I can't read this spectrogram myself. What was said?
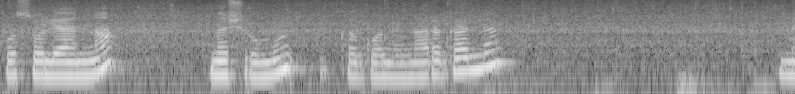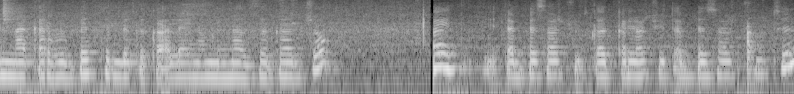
ፎሶሊያ እና መሽሩሙን ከጎን እናደርጋለን። የምናቀርብበት ትልቅ እቃ ላይ ነው የምናዘጋጀው። የጠበሳችሁት ቀቅላችሁ የጠበሳችሁትን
